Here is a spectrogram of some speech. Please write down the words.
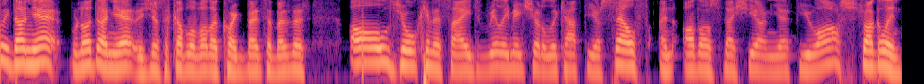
Actually done yet. We're not done yet. There's just a couple of other quick bits of business. All joking aside, really make sure to look after yourself and others this year. And if you are struggling,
